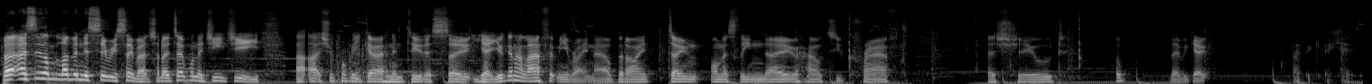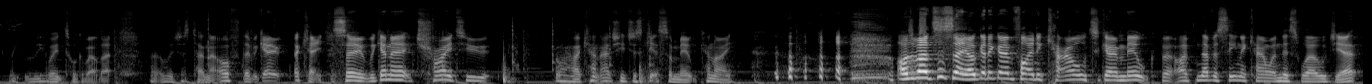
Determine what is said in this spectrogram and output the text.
But as I'm loving this series so much and I don't want to GG, uh, I should probably go ahead and do this. So yeah, you're going to laugh at me right now, but I don't honestly know how to craft a shield. Oh, there we go. Okay, we, we won't talk about that. Uh, we'll just turn that off. There we go. Okay, so we're gonna try to. Oh, I can't actually just get some milk, can I? I was about to say I'm gonna go and find a cow to go milk, but I've never seen a cow in this world yet.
